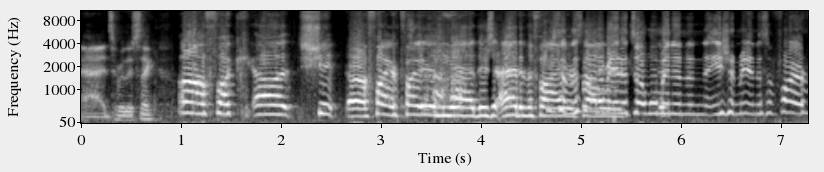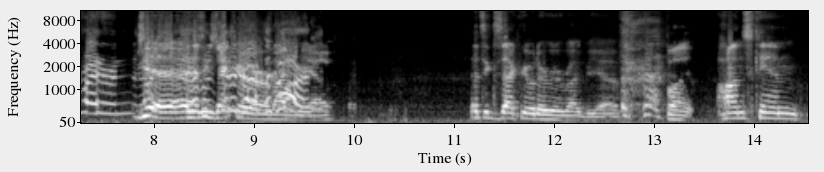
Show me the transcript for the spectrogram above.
ads where it's like, oh fuck, uh, shit, uh, firefighter in the ad. There's an ad in the fire. It's not a man, it's a woman and an Asian man. It's a firefighter and Yeah, that's who's gonna exactly what it drive the reminded car? me of. That's exactly what it reminded me of. but Hans Kim,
